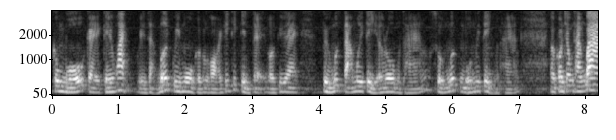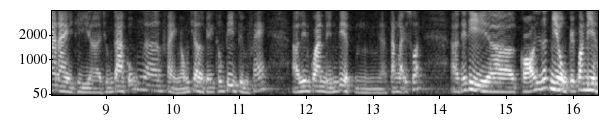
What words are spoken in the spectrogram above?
công bố cái kế hoạch về giảm bớt quy mô của gói kích thích tiền tệ gói QE từ mức 80 tỷ euro một tháng xuống mức 40 tỷ một tháng. À, còn trong tháng 3 này thì à, chúng ta cũng à, phải ngóng chờ cái thông tin từ Fed à, liên quan đến việc à, tăng lãi suất. À, thế thì uh, có rất nhiều cái quan điểm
